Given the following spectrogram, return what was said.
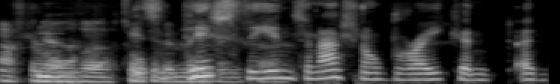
After yeah. all the talk is of him this leaving, the so. international break and, and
